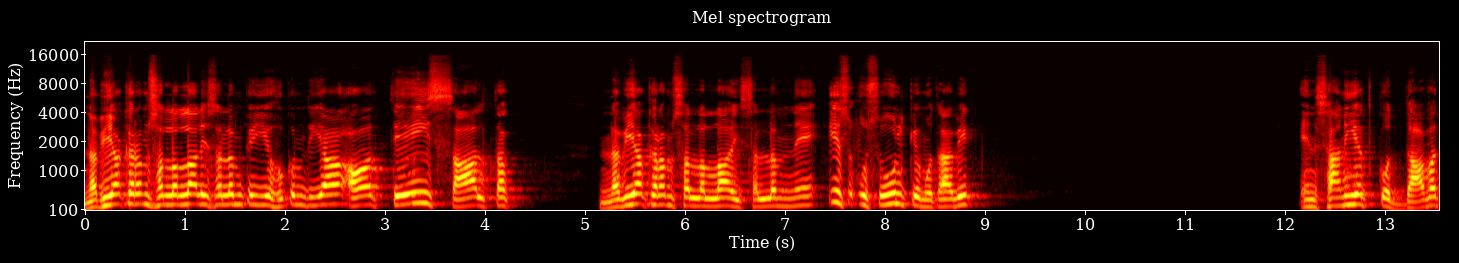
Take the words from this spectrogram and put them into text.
نبی کرم صلی اللہ علیہ وسلم کے یہ حکم دیا اور تیئیس سال تک نبی کرم صلی اللہ علیہ وسلم نے اس اصول کے مطابق انسانیت کو دعوت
